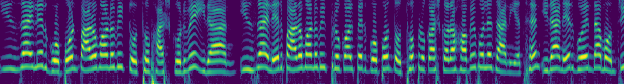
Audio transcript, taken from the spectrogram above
ইসরায়েলের গোপন পারমাণবিক তথ্য ফাঁস করবে ইরান। ইসরায়েলের পারমাণবিক প্রকল্পের গোপন তথ্য প্রকাশ করা হবে বলে জানিয়েছেন ইরানের গোয়েন্দা মন্ত্রী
